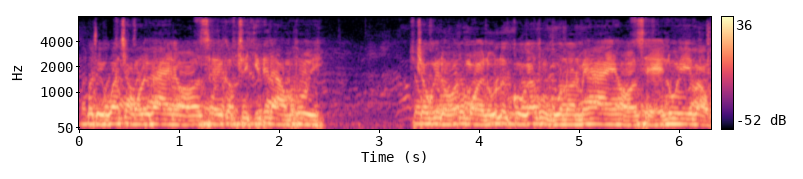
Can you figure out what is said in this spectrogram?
Và điều quan trọng ở đây đó sẽ cầm trịch như thế nào mà thôi. Trong khi đó thì mọi nỗ lực của các thủ của đoàn 12 họ sẽ nuôi hy vọng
